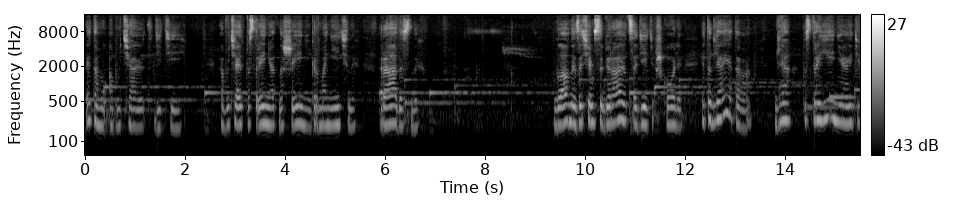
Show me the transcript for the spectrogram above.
Этому обучают детей, обучают построению отношений гармоничных, радостных. Главное, зачем собираются дети в школе, это для этого, для построения этих,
